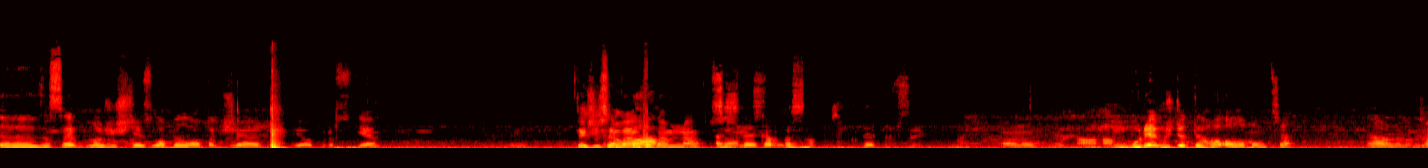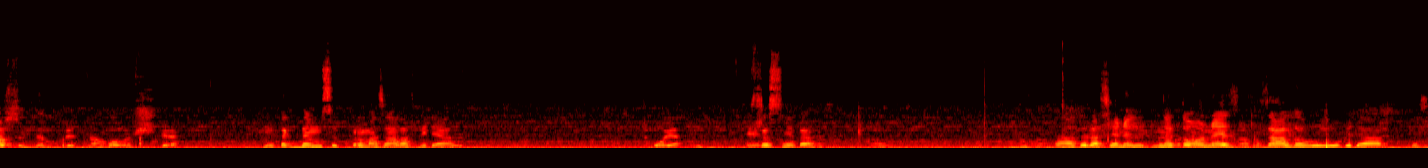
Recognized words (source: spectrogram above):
e, zase ložiště zlobilo, takže jo, prostě. Takže jsem vám to tam napsal. karta snad bude brzy. Ano. Bude už do toho Olomouce? Nevím, já jsem neobjednával ještě. No tak bude muset promazávat videa. Tvoje. Přesně tak. Já teda se ne, ne to nezálohuju videa, takže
